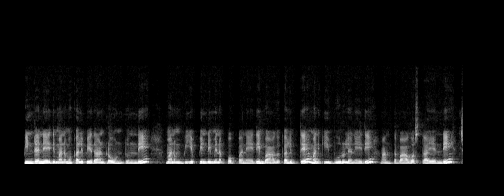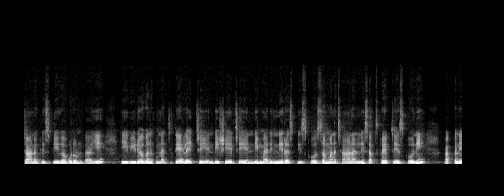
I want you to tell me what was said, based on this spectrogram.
పిండి అనేది మనము కలిపే దాంట్లో ఉంటుంది. మనం బియ్య పిండి మినప్పప్పు అనేది బాగా కలిపితే మనకి ఈ బూరులు అనేది అంత బాగా వస్తాయండి. చాలా క్రిస్పీగా కూడా ఉంటాయి. ఈ వీడియో కనుక నచ్చితే లైక్ చేయండి షేర్ చేయండి. మరిన్ని రెసిపీస్ కోసం మన ఛానల్ని సబ్స్క్రైబ్ చేసుకొని పక్కనే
